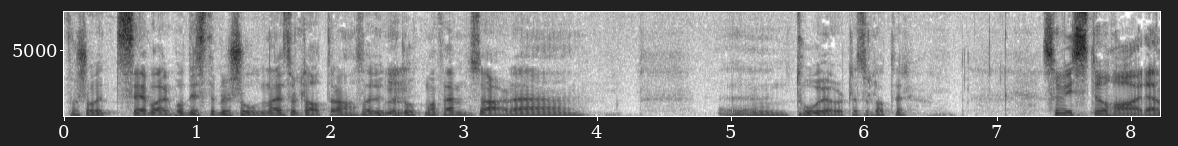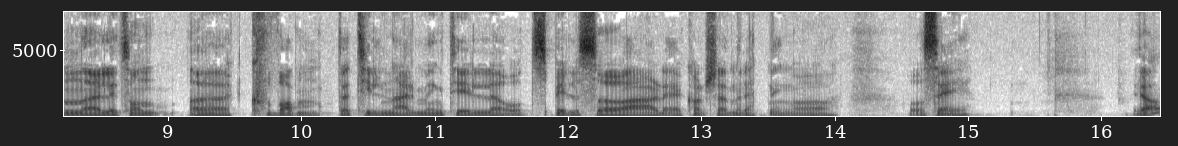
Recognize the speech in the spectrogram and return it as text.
for så vidt se bare på distribusjonen av resultater. Da. Altså under Mm. 2,5 så er det eh, to uavgjort-resultater. Så hvis du har en eh, litt sånn uh, kvantetilnærming til oddsspill, så er det kanskje en retning å, å se i? Ja,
